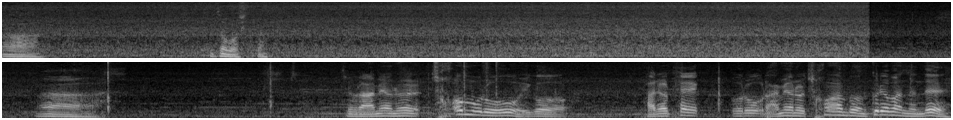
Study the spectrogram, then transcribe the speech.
아, 진짜 멋있다. 아, 지금 라면을 처음으로 이거 발열팩으로 라면을 처음 한번 끓여봤는데,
